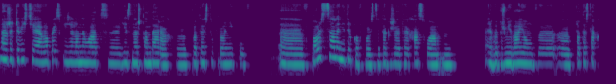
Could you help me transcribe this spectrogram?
No rzeczywiście Europejski Zielony Ład jest na sztandarach protestów rolników w Polsce, ale nie tylko w Polsce. Także te hasła wybrzmiewają w protestach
